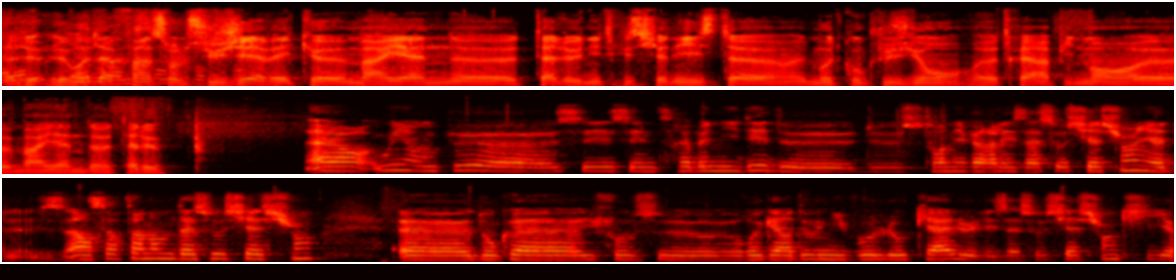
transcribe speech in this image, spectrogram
Le, mot de la fin sur le sujet avec euh, Marianne Talleux, nutritionniste. Un mot de conclusion, très rapidement, Marianne Talleux. Alors oui, on peut. Euh, c'est une très bonne idée de, se tourner vers les associations. Il y a un certain nombre d'associations. Euh, donc euh, il faut se regarder au niveau local les associations qui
